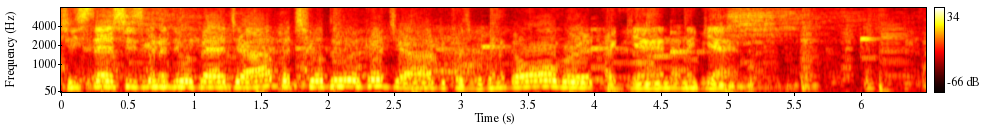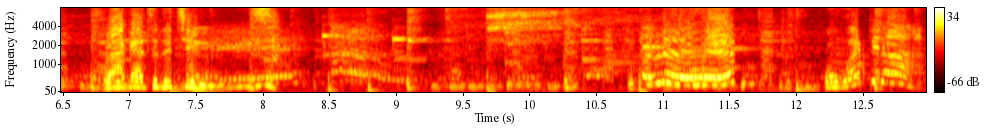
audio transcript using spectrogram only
She says she's gonna do a bad job, but she'll do a good job because we're gonna go over it again and again. Rock out to the tunes. A little whip. Well, wipe it off.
